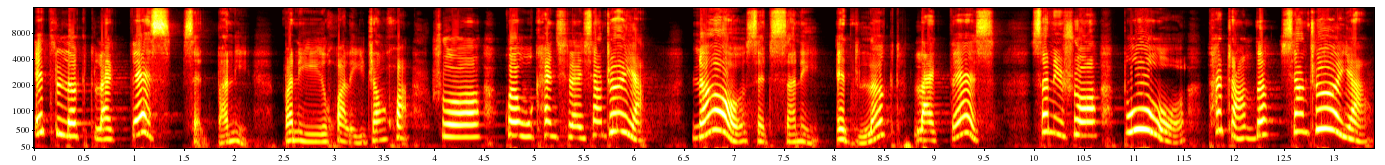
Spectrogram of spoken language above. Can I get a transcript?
It looked like this," said Bunny. Bunny 画了一张画，说怪物看起来像这样。No, said Sunny. It looked like this. Sunny 说不，它长得像这样。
